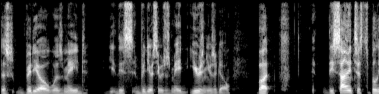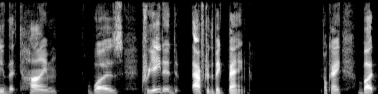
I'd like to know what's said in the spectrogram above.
this video was made. This video series was made years and years ago, but these scientists believe that time was created after the Big Bang. Okay, but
